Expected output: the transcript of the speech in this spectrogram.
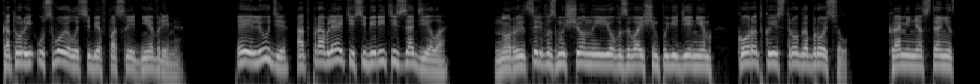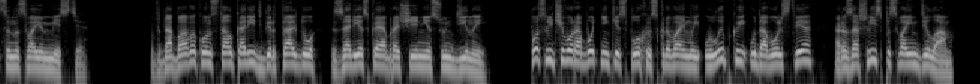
который усвоила себе в последнее время. «Эй, люди, отправляйтесь и беритесь за дело». Но рыцарь, возмущенный ее вызывающим поведением, коротко и строго бросил. «Камень останется на своем месте». Вдобавок он стал корить Бертальду за резкое обращение с Ундиной, после чего работники с плохо скрываемой улыбкой удовольствия разошлись по своим делам.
